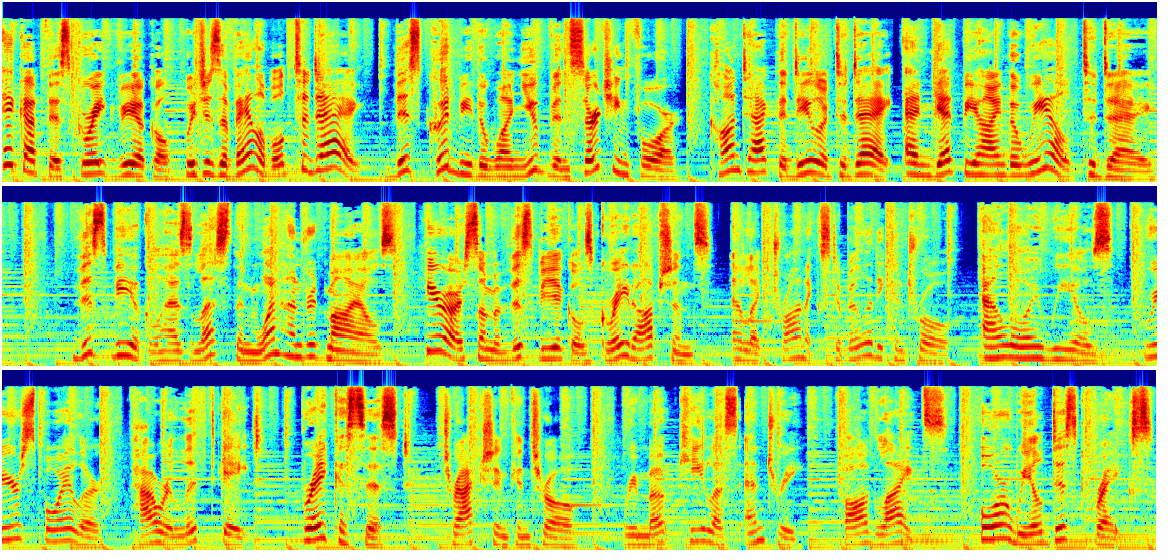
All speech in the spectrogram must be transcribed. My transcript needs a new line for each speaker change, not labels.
Pick up this great vehicle, which is available today. This could be the one you've been searching for. Contact the dealer today and get behind the wheel today. This vehicle has less than 100 miles. Here are some of this vehicle's great options. Electronic stability control, alloy wheels, rear spoiler, power lift gate, brake assist, traction control, remote keyless entry, fog lights, four-wheel disc brakes,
